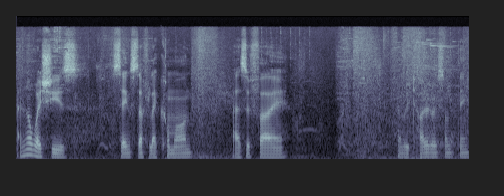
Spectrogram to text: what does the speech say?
I don't know why she's saying stuff like come on as if I am retarded or something.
